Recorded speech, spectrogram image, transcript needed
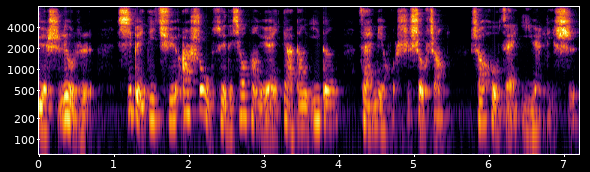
月十六日，西北地区二十五岁的消防员亚当·伊登在灭火时受伤，稍后在医院离世。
